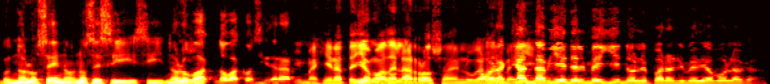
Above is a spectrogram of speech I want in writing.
Pues no lo sé, ¿no? No sé si, si no lo va, no va a considerar. Imagínate, Diego llamó a De La. Rosa en lugar Ahora del que Melli. anda bien el Melli, no le para ni media bola. acá.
